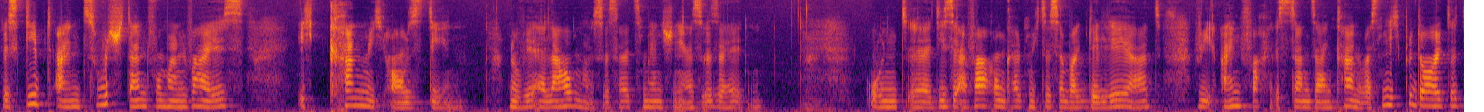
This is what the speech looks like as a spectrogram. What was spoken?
es gibt einen Zustand, wo man weiß, ich kann mich ausdehnen. Nur wir erlauben uns das als Menschen ja so selten. Und äh, diese Erfahrung hat mich das aber gelehrt, wie einfach es dann sein kann. Was nicht bedeutet,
